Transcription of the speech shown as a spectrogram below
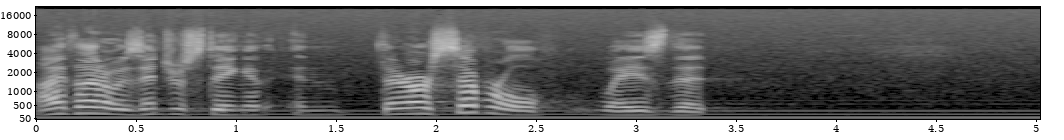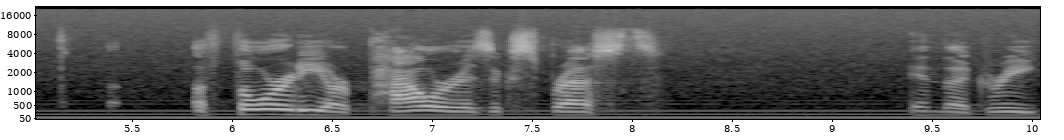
I thought it was interesting, and there are several ways that authority or power is expressed in the Greek.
